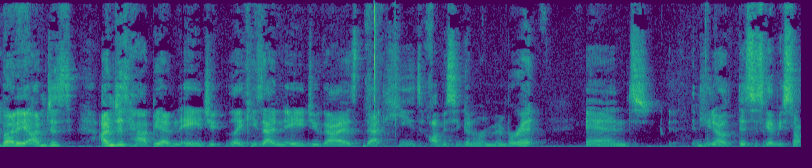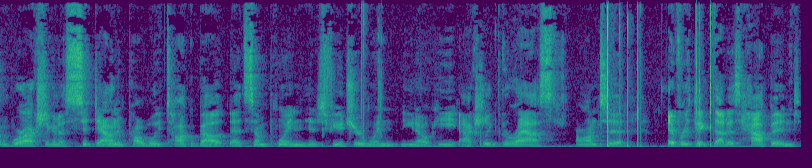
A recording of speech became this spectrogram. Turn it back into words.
buddy, I'm just, I'm just happy at an age, like, he's at an age, you guys, that he's obviously going to remember it. And you know, this is going to be something we're actually going to sit down and probably talk about at some point in his future when, you know, he actually grasps onto everything that has happened,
